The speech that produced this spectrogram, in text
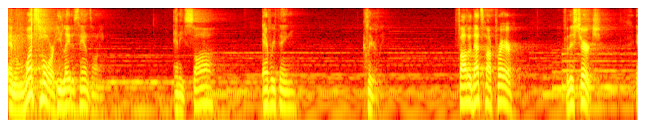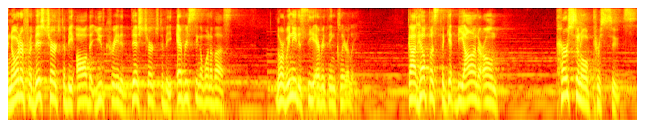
And once more, he laid his hands on him, and he saw everything clearly. Father, that's my prayer for this church. In order for this church to be all that you've created this church to be, every single one of us, Lord, we need to see everything clearly. God, help us to get beyond our own personal pursuits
